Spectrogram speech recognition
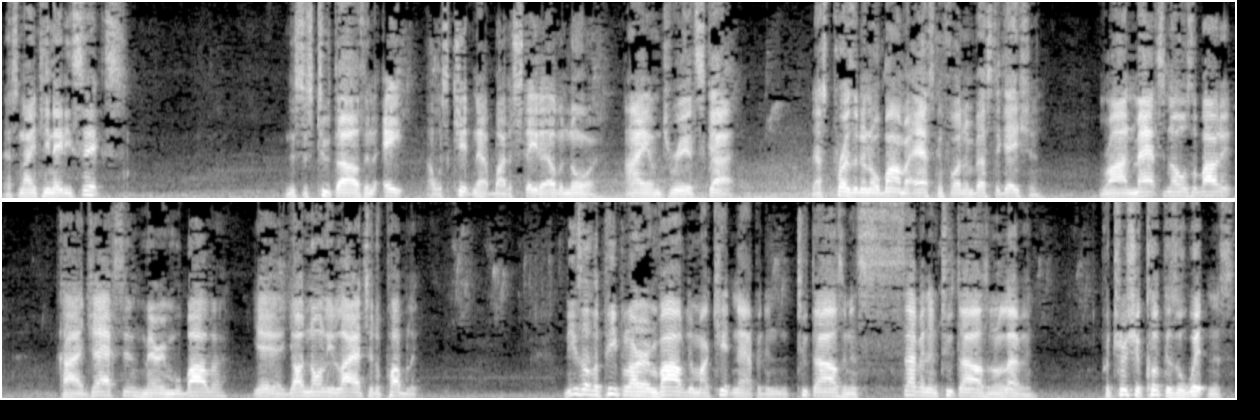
That's 1986. This is 2008. I was kidnapped by the state of Illinois. I am Dred Scott. That's President Obama asking for an investigation. Ron Matz knows about it. Kai Jackson, Mary Bubala. Yeah, y'all knowingly lied to the public. These other people are involved in my kidnapping in 2007 and 2011. Patricia Cook is a witness.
